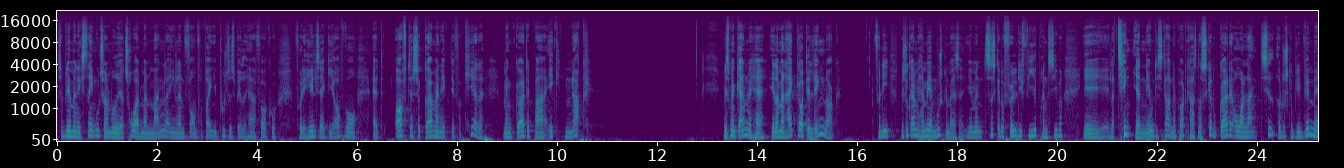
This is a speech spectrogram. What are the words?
så bliver man ekstremt utålmodig. Jeg tror, at man mangler en eller anden form for brik i puslespillet her, for at kunne få det hele til at give op, hvor at ofte så gør man ikke det forkerte, man gør det bare ikke nok. Hvis man gerne vil have, eller man har ikke gjort det længe nok, fordi hvis du gerne vil have mere muskelmasse, jamen så skal du følge de fire principper, øh, eller ting, jeg nævnte i starten af podcasten, og så skal du gøre det over lang tid, og du skal blive ved med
